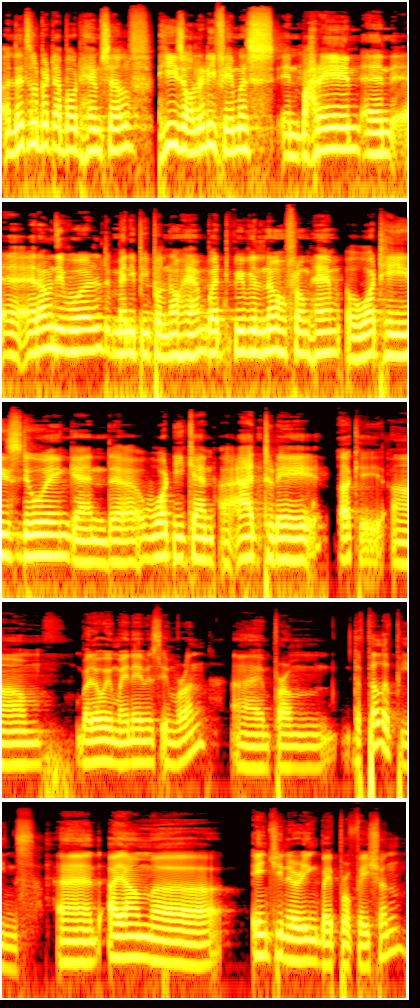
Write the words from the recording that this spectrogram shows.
a little bit about himself. He's already famous in Bahrain and uh, around the world. Many people know him, but we will know from him what he is doing and uh, what he can uh, add today. Okay. Um, by the way, my name is Imran. I'm from the Philippines, and I am uh, engineering by profession.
